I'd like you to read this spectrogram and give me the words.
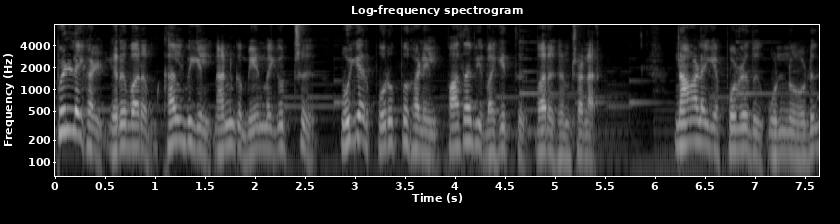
பிள்ளைகள் இருவரும் கல்வியில் நன்கு மேன்மையுற்று உயர் பொறுப்புகளில் பதவி வகித்து வருகின்றனர். நாளைய பொழுது உன்னோடு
